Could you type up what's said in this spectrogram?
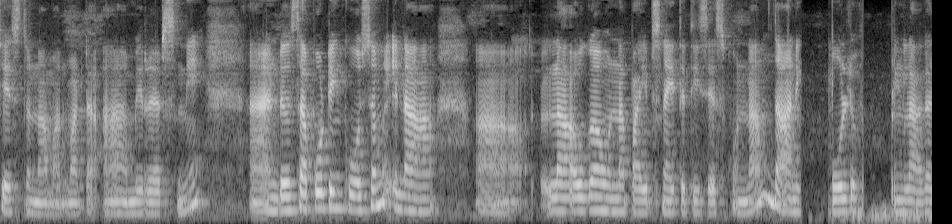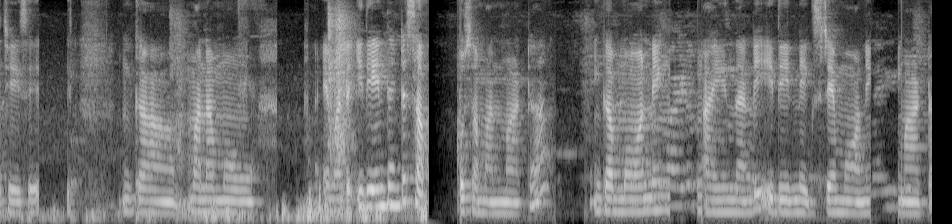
చేస్తున్నాం అనమాట ఆ మిర్రర్స్ని అండ్ సపోర్టింగ్ కోసం ఇలా లావుగా ఉన్న పైప్స్ని అయితే తీసేసుకున్నాం. దానికి గోల్డ్ లాగా చేసే ఇంకా మనము ఏమంటే ఇదేంటంటే సపోర్ట్ కోసం అనమాట ఇంకా మార్నింగ్ అయిందండి. ఇది నెక్స్ట్ డే మార్నింగ్ అనమాట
